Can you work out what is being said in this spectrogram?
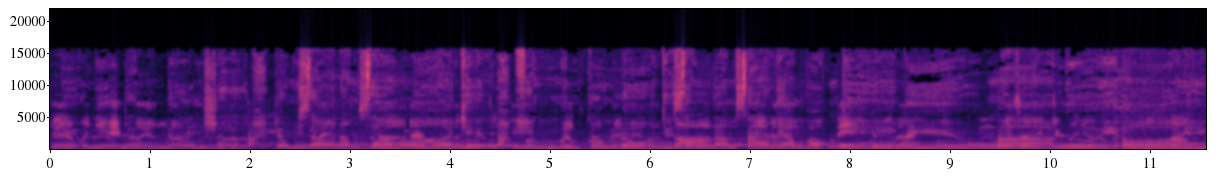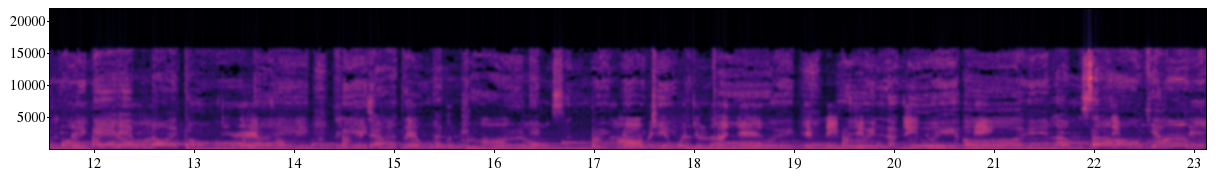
sau cả nhà em phải ăn lại nhưng mà nó ăn thì tiết kiệm được phần nào hay phần đó với lại tiền với lại cơ sở vật chất bây giờ nó rất là khó khăn với tiền bây giờ đi làm khó kiếm hơn cái nhà xin việc làm cũng rất là thôi bây giờ quay trở lại nha. Em nêm thêm một tí đường nè. một tí bột ngọt nè.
